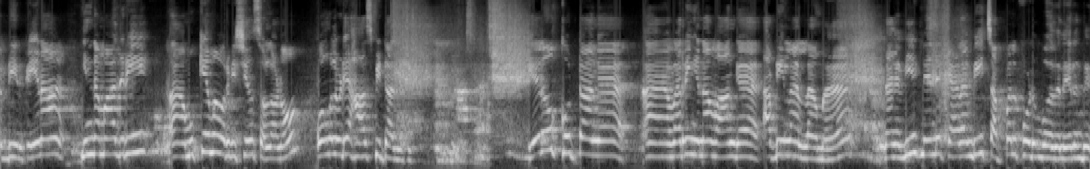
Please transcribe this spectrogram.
எப்படி இருக்கு? ஏன்னா இந்த மாதிரி முக்கியமா ஒரு விஷயம் சொல்லணும். உங்களுடைய ஹாஸ்பிட்டாலிட்டி ஏதோ கூப்பிட்டாங்க வர்றீங்கன்னா வாங்க அப்படின்லாம் இல்லாம நாங்க வீட்டிலேருந்து கிளம்பி சப்பல் போடும்போதுல இருந்து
